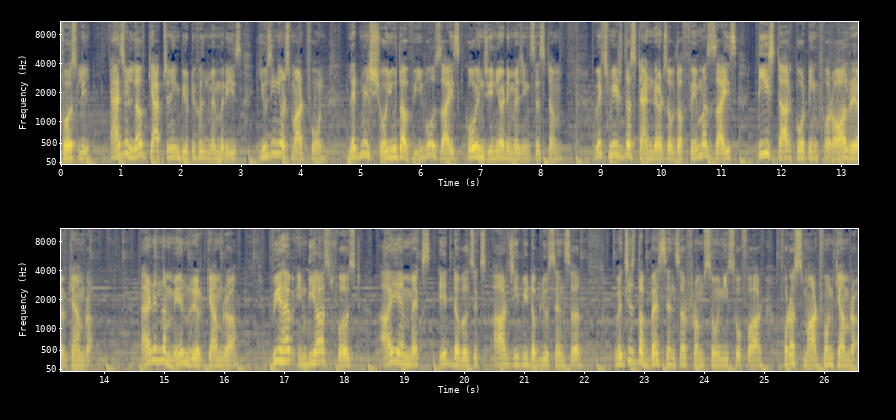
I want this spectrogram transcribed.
Firstly, as you love capturing beautiful memories using your smartphone, let me show you the Vivo Zeiss co-engineered imaging system which meets the standards of the famous Zeiss T-star coating for all rear camera. And in the main rear camera, we have India's first IMX866 RGBW sensor which is the best sensor from Sony so far for a smartphone camera.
